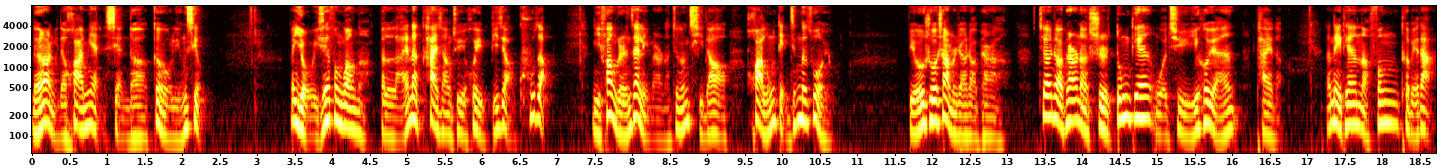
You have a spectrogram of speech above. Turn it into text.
能让你的画面显得更有灵性。那有一些风光呢，本来呢看上去会比较枯燥，你放个人在里面呢，就能起到画龙点睛的作用。比如说上面这张照片啊，这张照片呢是冬天我去颐和园拍的。那那天呢风特别大，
